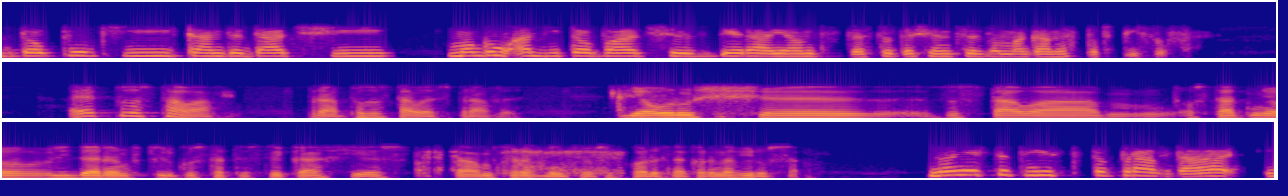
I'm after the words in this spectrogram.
dopóki kandydaci mogą agitować, zbierając te 100 tysięcy wymaganych podpisów. A jak pozostała, pozostałe sprawy? Białoruś e, została ostatnio liderem w kilku statystykach. Jest tam coraz więcej osób chorych na koronawirusa. No niestety jest to prawda i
